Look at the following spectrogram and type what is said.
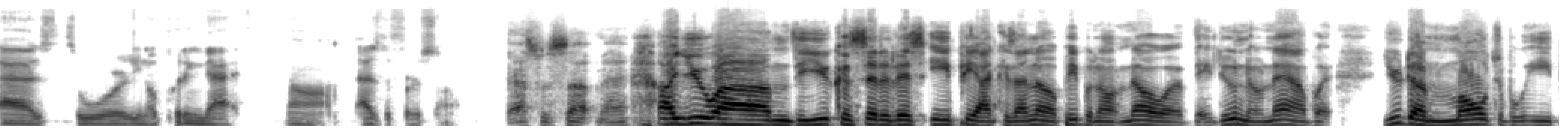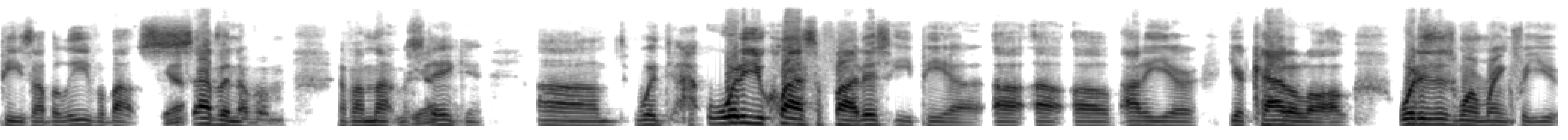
as toward you know putting that um as the first song. That's what's up, man. Are you um do you consider this EP because I know people don't know if they do know now, but you've done multiple EPs, I believe about Yep. seven of them, if I'm not mistaken. Um what what do you classify this EP uh, uh, uh, uh out of your your catalog? What does this one rank for you?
